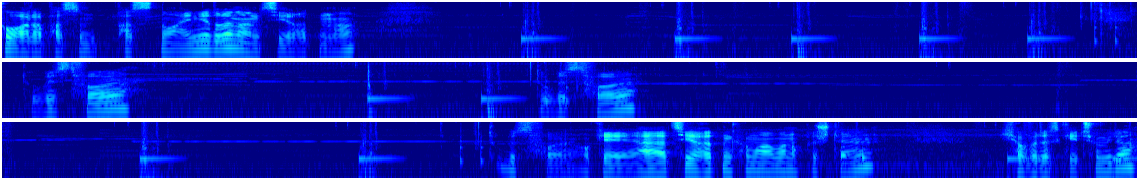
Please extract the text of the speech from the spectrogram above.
Boah, da passen, passt nur einige drin an Zigaretten, ne? Du bist voll. Du bist voll. Du bist voll. Okay, äh, Zigaretten können wir aber noch bestellen. Ich hoffe, das geht schon wieder.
